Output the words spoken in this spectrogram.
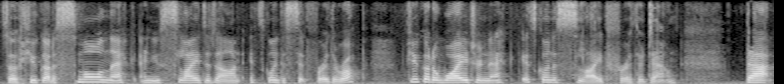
So if you've got a small neck and you slide it on, it's going to sit further up. If you've got a wider neck, it's going to slide further down. That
